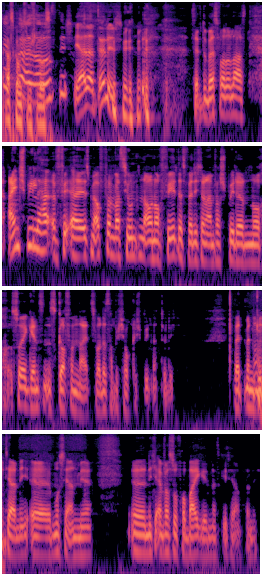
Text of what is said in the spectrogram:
Das kommt zum Schluss. lustig. Ja, natürlich. Save the best for the last. Ein Spiel äh, ist mir aufgefallen, was hier unten auch noch fehlt, das werde ich dann einfach später noch so ergänzen, ist Gotham Knights, weil das habe ich auch gespielt natürlich. Batman Hm. geht ja nicht, äh, muss ja an mir äh, nicht einfach so vorbeigehen, das geht ja einfach nicht.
